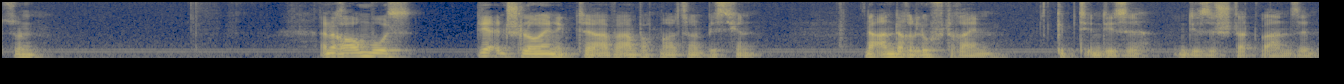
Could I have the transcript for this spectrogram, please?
so ein, ein Raum, wo es der entschleunigte, aber einfach mal so ein bisschen eine andere Luft rein gibt in diese, in diese Stadt Wahnsinn.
